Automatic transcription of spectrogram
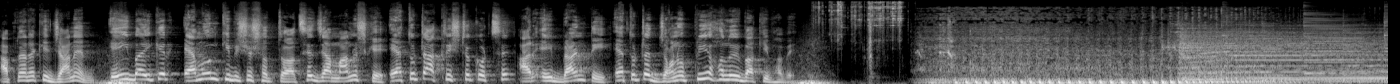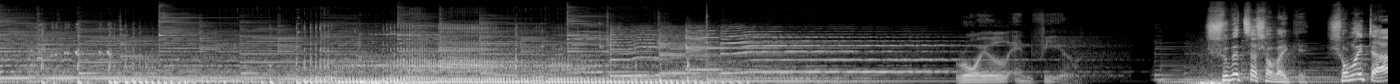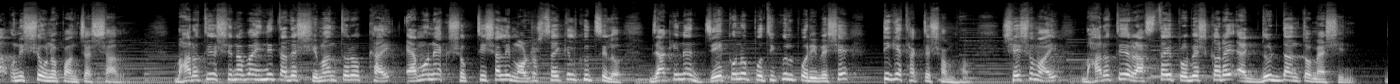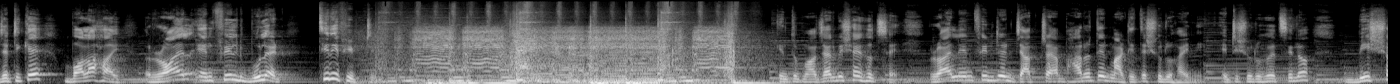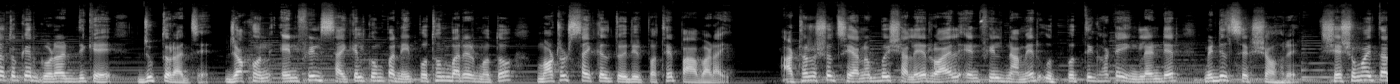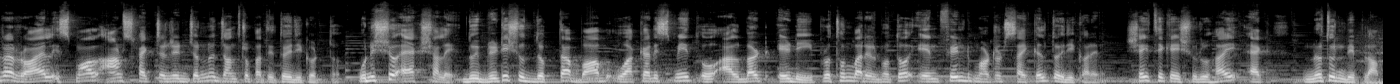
আপনারা কি জানেন এই বাইকের এমন কি বিশেষত্ব আছে যা মানুষকে এতটা আকৃষ্ট করছে? আর এই ব্র্যান্ডটি এতটা জনপ্রিয় হলোই বা কীভাবে? Enfield. শুভেচ্ছা সবাইকে। সময়টা উনিশশো উনপঞ্চাশ সাল। ভারতীয় সেনাবাহিনী তাদের সীমান্ত রক্ষায় এমন এক শক্তিশালী মোটরসাইকেল খুঁজছিল যা কিনা যে কোনো প্রতিকূল পরিবেশে টিকে থাকতে সম্ভব। সে সময় ভারতীয় রাস্তায় প্রবেশ করে এক দুর্দান্ত মেশিন, যেটিকে বলা হয় Royal Enfield bullet three fifty. কিন্তু মজার বিষয় হচ্ছে, রয়্যাল এনফিল্ডের যাত্রা ভারতের মাটিতে শুরু হয়নি। এটি শুরু হয়েছিল বিশ শতকের গোড়ার দিকে যুক্তরাজ্যে, যখন এনফিল্ড সাইকেল কোম্পানি প্রথমবারের মতো মোটর সাইকেল তৈরির পথে পা বাড়ায়। আঠারোশো ছিয়ানব্বই সালে রয়্যাল এনফিল্ড নামের উৎপত্তি ঘটে ইংল্যান্ডের মিডলসেক্স শহরে। সে সময় তারা রয়্যাল স্মল আর্মস ফ্যাক্টরির জন্য যন্ত্রপাতি তৈরি করত। উনিশশো এক সালে দুই ব্রিটিশ উদ্যোক্তা বব ওয়াকার স্মিথ ও আলবার্ট এডি প্রথমবারের মতো এনফিল্ড মোটরসাইকেল তৈরি করেন। সেই থেকেই শুরু হয় এক নতুন বিপ্লব।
